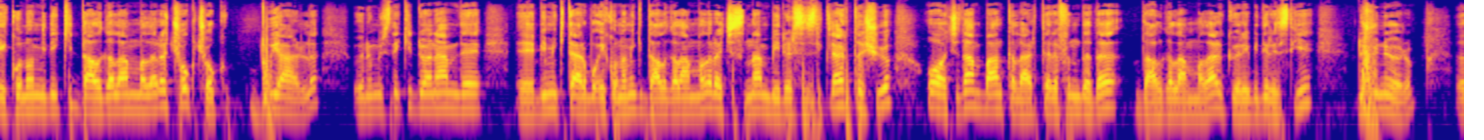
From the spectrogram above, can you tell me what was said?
ekonomideki dalgalanmalara çok çok duyarlı. Önümüzdeki dönemde e, bir miktar bu ekonomik dalgalanmalar açısından belirsizlikler taşıyor. O açıdan bankalar tarafında da dalgalanmalar görebiliriz diye düşünüyorum. E,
